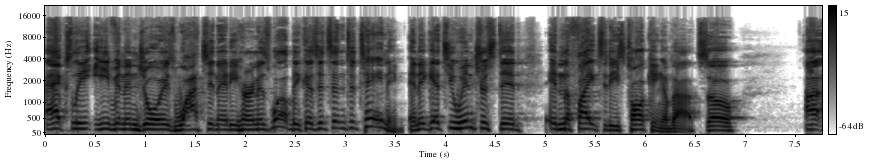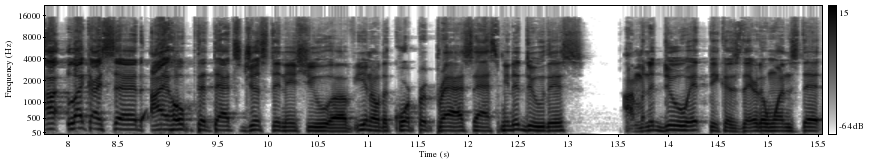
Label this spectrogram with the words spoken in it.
actually even enjoys watching Eddie Hearn as well because it's entertaining and it gets you interested in the fights that he's talking about. So, I, I, like I said, I hope that that's just an issue of you know the corporate brass asked me to do this. I'm going to do it because they're the ones that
